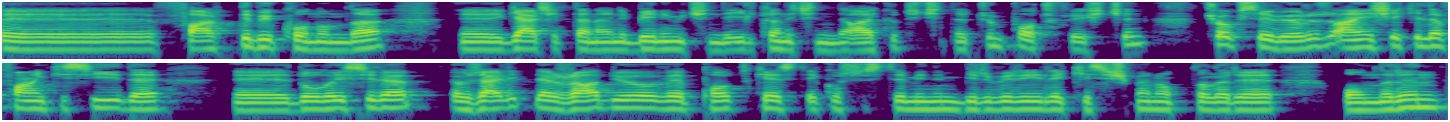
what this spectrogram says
e, farklı bir konumda. E, gerçekten hani benim için de, İlkan için de, Aykut için de, tüm Podfresh için çok seviyoruz. Aynı şekilde Funky'siyi de e, dolayısıyla özellikle radyo ve podcast ekosisteminin birbiriyle kesişme noktaları, onların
